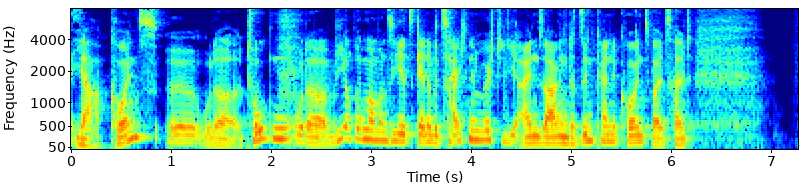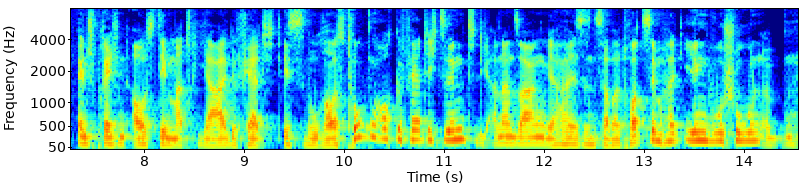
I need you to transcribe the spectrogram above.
ja, Coins äh, oder Token oder wie auch immer man sie jetzt gerne bezeichnen möchte. Die einen sagen, das sind keine Coins, weil es halt entsprechend aus dem Material gefertigt ist, woraus Token auch gefertigt sind. Die anderen sagen, ja, sind es aber trotzdem halt irgendwo schon. Ähm,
